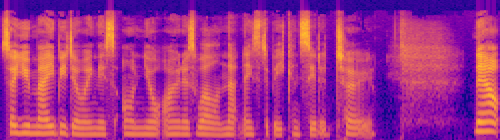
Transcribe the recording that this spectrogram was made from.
So, you may be doing this on your own as well, and that needs to be considered too. Now,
